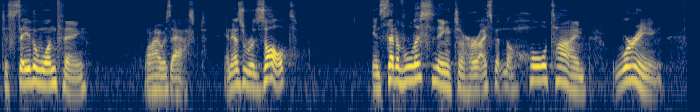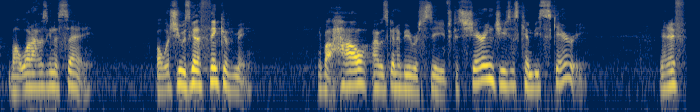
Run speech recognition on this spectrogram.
to say the one thing when I was asked. And as a result, Instead of listening to her, I spent the whole time worrying about what I was going to say, about what she was going to think of me, about how I was going to be received. Because sharing Jesus can be scary. And if,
